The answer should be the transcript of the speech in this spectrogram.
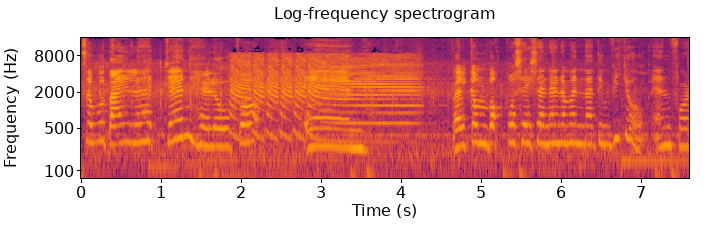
Sa po tayong lahat dyan. Hello po. And welcome back po sa isa na naman natin video. And for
